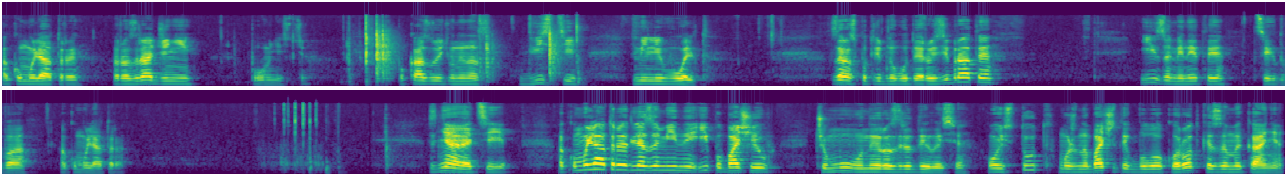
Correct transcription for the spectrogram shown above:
акумулятори розраджені повністю. Показують вони нас 200 мВ. Зараз потрібно буде розібрати і замінити цих два акумулятора. Зняв я ці акумулятори для заміни і побачив, чому вони розрядилися. Ось тут можна бачити було коротке замикання.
